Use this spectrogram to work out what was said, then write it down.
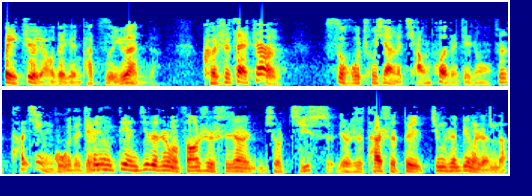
被治疗的人他自愿的。可是在这儿似乎出现了强迫的这种，就是他禁锢的这种他用。电击的这种方式，实际上就即使就是他是对精神病人的，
